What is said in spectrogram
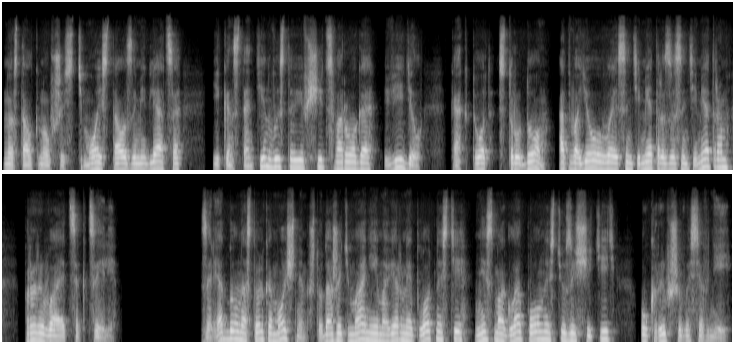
но, столкнувшись с тьмой, стал замедляться, и Константин, выставив щит сварога, видел, как тот с трудом, отвоевывая сантиметр за сантиметром, прорывается к цели. Заряд был настолько мощным, что даже тьма неимоверной плотности не смогла полностью защитить укрывшегося в ней.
